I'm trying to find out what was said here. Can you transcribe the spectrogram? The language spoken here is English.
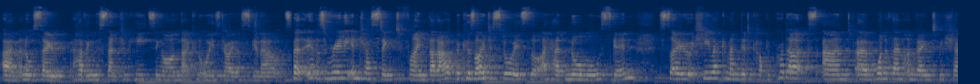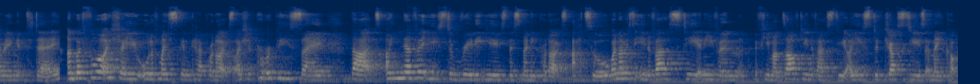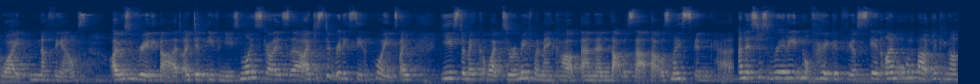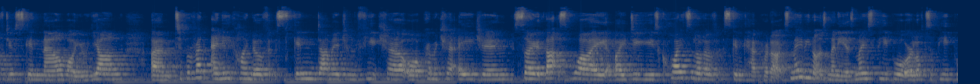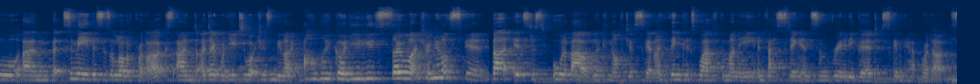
um, and also having the central heating on that can always dry your skin out. But it was really interesting to find that out because I just always thought I had normal skin. So she recommended a couple of products and um, one of them I'm going to be showing today. And before I show you all of my skincare products, I should probably say that I never used to really use this many products at all. When I was at university and even a few months after university, I used to just use a makeup wipe, nothing else. I was really bad. I didn't even use moisturiser. I just didn't really see the point. I used a makeup wipe to remove my makeup and then that was that. That was my skincare. And it's just really not very good for your skin. I'm all about looking after your skin now while you're young um, to prevent any kind of skin damage in the future or premature aging. So that's why I do use quite a lot of skincare products. Maybe not as many as most people or a lot of people, um, but to me this is a lot of products and I don't want you to watch this and be like, oh my god, you use so much on your skin. But it's just all about looking after your skin. I think it's worth the money investing in some really good skincare products.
